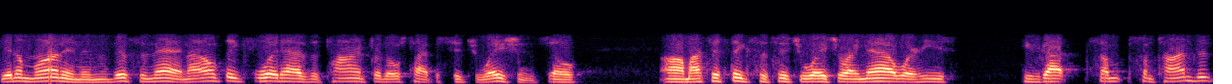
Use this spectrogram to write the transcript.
get him running and this and that. And I don't think Floyd has the time for those type of situations. So um, I just think it's a situation right now where he's he's got some some time to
